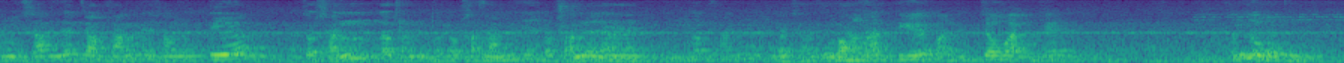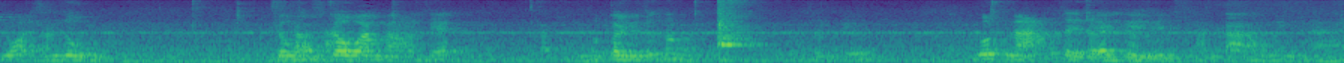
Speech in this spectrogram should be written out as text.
mình xong hết rau sắn này xong nó tía. Rau sắn rau sắn thì phải rau Rau sắn sắn rau sắn đây là rau sắn này. Đặc sản phú thọ sắn tía còn trâu ăn chết. Sắn dù nó gọi sắn dù sắn. trâu ăn vào là chết nó cây nó rất thấp. Sắn tía. Đốt lá nó dày dày thì sắn cao của mình này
